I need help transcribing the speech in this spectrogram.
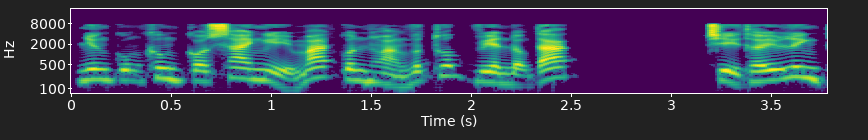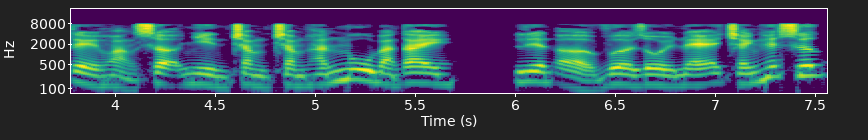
nhưng cũng không có sai nghỉ mát quân hoàng vứt thuốc viên động tác. Chỉ thấy linh tề hoảng sợ nhìn chằm chằm hắn mu bàn tay, liền ở vừa rồi né tránh hết sức,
